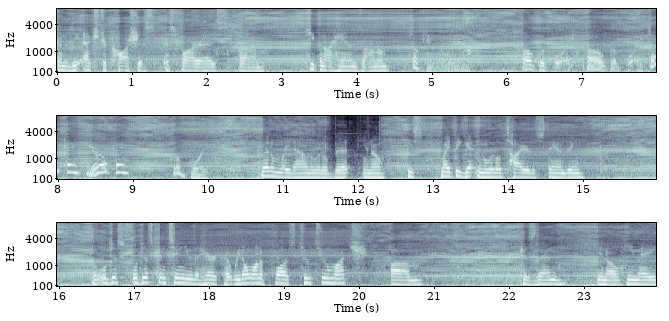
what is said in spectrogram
going to be extra cautious as far as um, keeping our hands on him. It's okay, Oreo. Oh, good boy. Oh, good boy. It's okay. You're okay. Good boy. Let him lay down a little bit, you know. He's might be getting a little tired of standing. But we'll just we'll just continue the haircut. We don't want to pause too too much because um, then, you know, he may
